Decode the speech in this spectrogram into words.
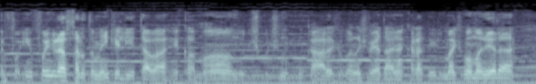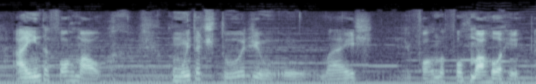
É, foi, foi engraçado também que ele tava reclamando, discutindo com o cara, jogando as verdades na cara dele, mas de uma maneira ainda formal. Com muita atitude, mas de forma formal ainda.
